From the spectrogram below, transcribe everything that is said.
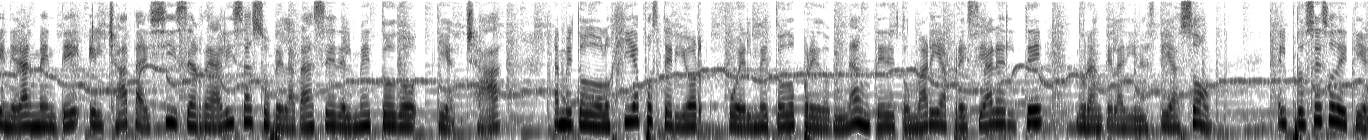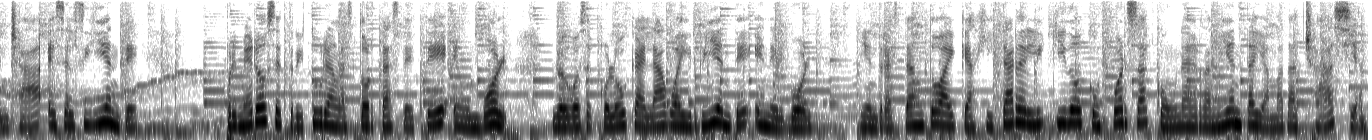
Generalmente, el Cha Bai Xi se realiza sobre la base del método Tian Cha. La metodología posterior fue el método predominante de tomar y apreciar el té durante la dinastía Song. El proceso de Tian Cha es el siguiente. Primero se trituran las tortas de té en un bol, luego se coloca el agua hirviente en el bol. Mientras tanto hay que agitar el líquido con fuerza con una herramienta llamada chaxian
